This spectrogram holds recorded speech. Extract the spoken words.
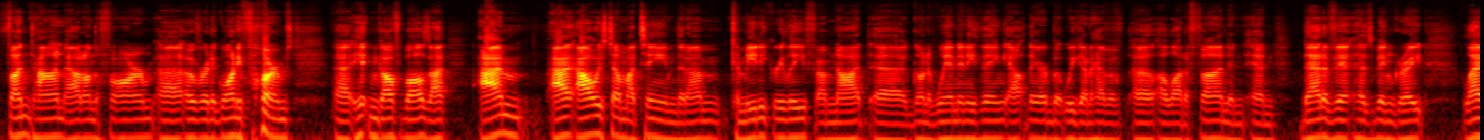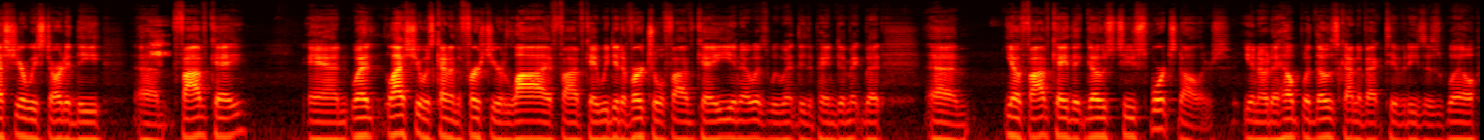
fun time out on the farm uh, over at Egwani Farms, uh, hitting golf balls. I I'm I, I, always tell my team that I'm comedic relief. I'm not uh, going to win anything out there, but we're going to have a, a, a, lot of fun, and and that event has been great. Last year we started the uh, 5K, and well, last year was kind of the first year live 5K. We did a virtual 5K, you know, as we went through the pandemic, but um, you know, 5K that goes to sports dollars, you know, to help with those kind of activities as well.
